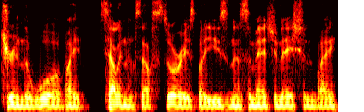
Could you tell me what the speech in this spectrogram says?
during the war by telling himself stories, by using his imagination, by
